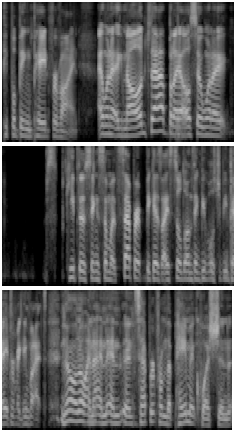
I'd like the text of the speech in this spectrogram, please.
people being paid for Vine. I want to acknowledge that, but I also want to keep those things somewhat separate because I still don't think people should be paid for making vines. No, no, and, and and and separate from the payment question,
